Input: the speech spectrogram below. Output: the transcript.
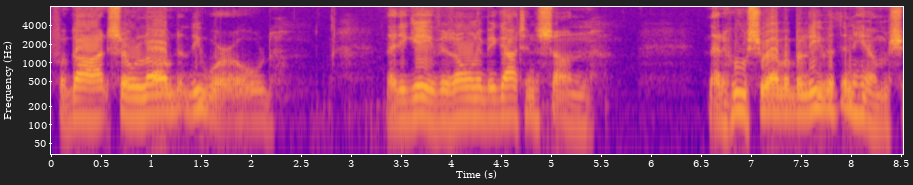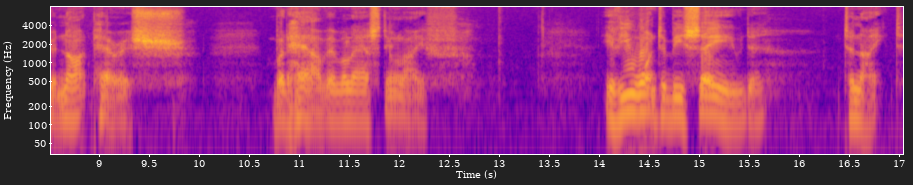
For God so loved the world that he gave his only begotten Son, that whosoever believeth in him should not perish, but have everlasting life. If you want to be saved tonight,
